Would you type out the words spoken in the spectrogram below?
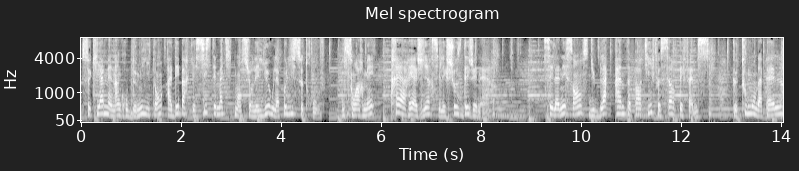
ce qui amène un groupe de militants à débarquer systématiquement sur les lieux où la police se trouve. Ils sont armés, prêts à réagir si les choses dégénèrent. C'est la naissance du Black Panther Party for Self-Defense, que tout le monde appelle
